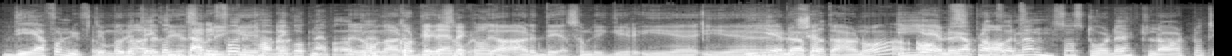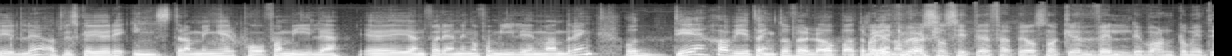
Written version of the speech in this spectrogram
Det er fornuftig Jo, men er det politikk, og det derfor ligger- har vi gått med på dette. Jo, er, det det det, som, ja, er det det som ligger i, i, I budsjettet her nå? I At- Jeløya-plattformen så står det klart og tydelig at vi skal gjøre innstramminger på familiegjenforening og familieinnvandring. Og det har vi tenkt å følge opp at det blir gjennomført. Likevel så sitter Frp og snakker veldig varmt om integrering,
